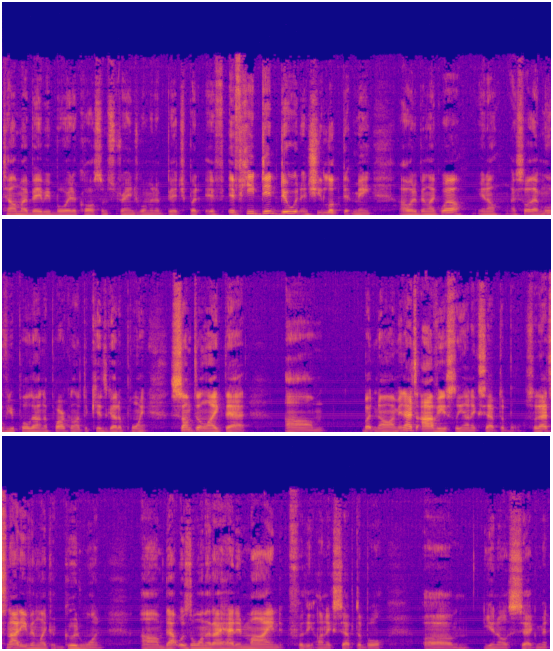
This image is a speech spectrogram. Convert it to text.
tell my baby boy to call some strange woman a bitch. But if if he did do it and she looked at me I would have been like well you know I saw that movie you pulled out in the parking lot. The kid's got a point. Something like that. Um, but no, I mean, that's obviously unacceptable. So that's not even like a good one. Um, that was the one that I had in mind for the unacceptable, um, you know, segment.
